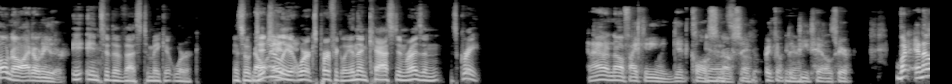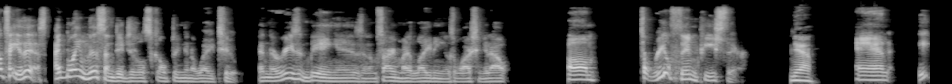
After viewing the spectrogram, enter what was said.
oh no, I don't either. into the vest to make it work. And so No, digitally, and- it works perfectly. And then cast in resin, it's great. and I don't know if I can even get close Yeah, enough so you can pick up the Yeah. details here. But and I'll tell you this, I blame this on digital sculpting in a way too. And the reason being is, and I'm sorry my lighting is washing it out. Um, it's a real thin piece there. Yeah, And it,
